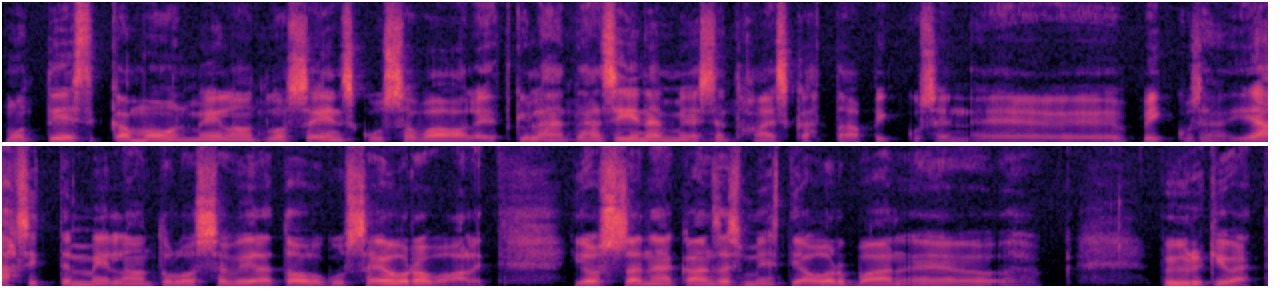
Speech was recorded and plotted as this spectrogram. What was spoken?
Mutta tietysti, come on, meillä on tulossa ensi kuussa vaaleet. Kyllähän tähän siinä mielessä nyt haiskahtaa pikkusen, pikkusen. Ja sitten meillä on tulossa vielä toukokuussa eurovaalit, jossa nämä kansallismiehet ja Orban pyrkivät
